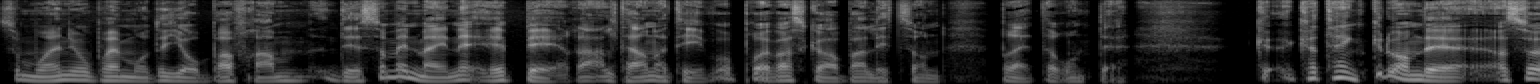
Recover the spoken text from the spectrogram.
så må en jo på en måte jobbe fram det som en mener er bedre alternativ, og prøve å skape litt sånn bredde rundt det. Hva hva tenker du om det? Altså,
